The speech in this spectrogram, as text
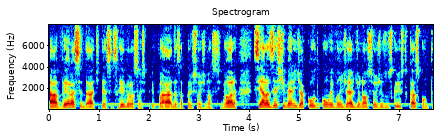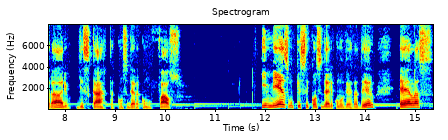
a veracidade dessas revelações privadas, aparições de Nossa Senhora, se elas estiverem de acordo com o Evangelho de Nosso Senhor Jesus Cristo. Caso contrário, descarta, considera como falso e mesmo que se considere como verdadeiro, elas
